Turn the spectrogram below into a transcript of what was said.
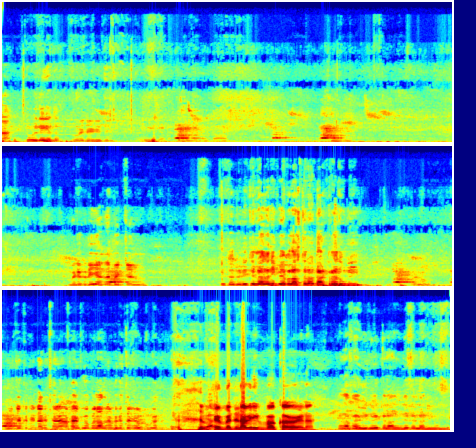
ਹਾਂ? ਦੋ ਹੀ ਲੈ ਗਿਆ ਤਾਂ। ਉਹ ਵੀ ਲੈ ਗਏ ਸੀ। ਮੇਰੇ ਖੜੀ ਜਾਂਦਾ ਵਿੱਚ ਇਹ ਤਾਂ ਜਿਹੜੀ ਤੇ ਲੱਗਦਾ ਨਹੀਂ ਪਿਆ ਪਲਾਸਟਰ ਡਾਕਟਰ ਆ ਦੂੰਗੀ ਕੋਈ ਚੱਕਰ ਨਹੀਂ ਲੱਗਦਾ ਨਾ ਫਾਈਵ ਕੋ ਬਲਾ ਦੇਣਾ ਫਿਰ ਕਿੱਥੇ ਜਾਊਗਾ ਫਿਰ ਵੱਢਣਾ ਵੀ ਨਹੀਂ ਔਖਾ ਹੋ ਜਾਣਾ ਕਹਿੰਦਾ ਫੈਵੀ ਤੋਂ ਇੱਕ ਲਾ ਦਿੰਦੇ ਢਿੱਲਾ ਨਹੀਂ ਹੁੰਦਾ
